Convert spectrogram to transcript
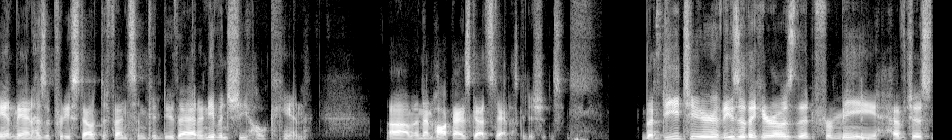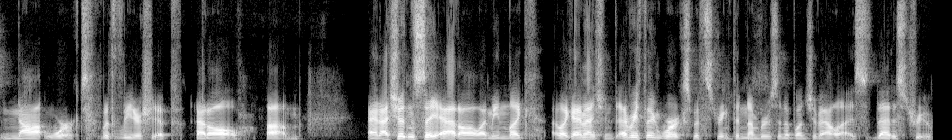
Ant Man has a pretty stout defense and can do that, and even She Hulk can. Um, and then Hawkeye's got status conditions. The D tier, these are the heroes that for me have just not worked with leadership at all. Um, and I shouldn't say at all. I mean, like like I mentioned, everything works with strength and numbers and a bunch of allies. That is true.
